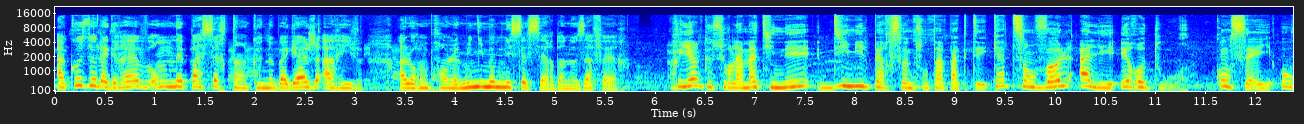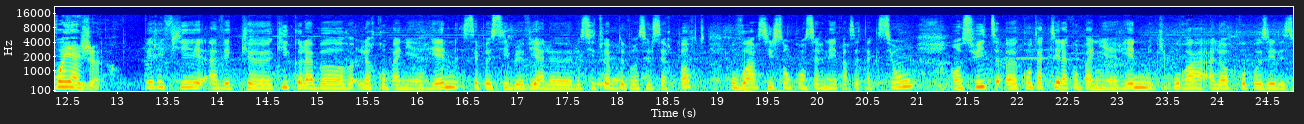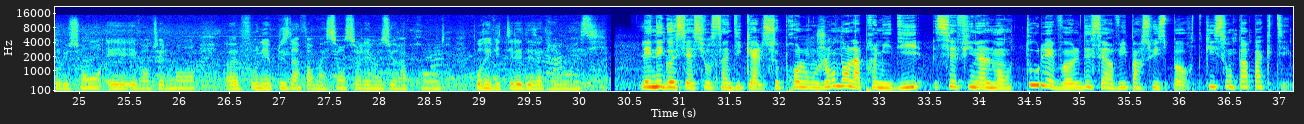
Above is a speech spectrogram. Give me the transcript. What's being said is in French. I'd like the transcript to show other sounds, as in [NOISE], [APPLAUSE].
À cause de la grève, on n'est pas certain que nos bagages arrivent, alors on prend le minimum nécessaire dans nos affaires. Rien que sur la matinée, 10 000 personnes sont impactées, 400 vols aller et retour. Conseil aux voyageurs. Vérifier avec euh, qui collabore leur compagnie aérienne, c'est possible via le, site web de Brussels Airport pour voir s'ils sont concernés par cette action. Ensuite, euh, contacter la compagnie aérienne qui pourra alors proposer des solutions et éventuellement euh, fournir plus d'informations sur les mesures à prendre pour éviter les désagréments ici. Les négociations syndicales se prolongeant dans l'après-midi, c'est finalement tous les vols desservis par Swissport qui sont impactés.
